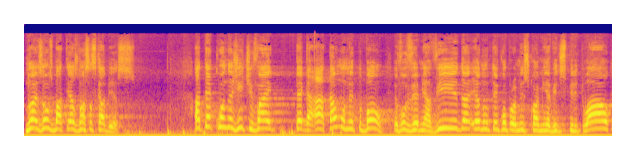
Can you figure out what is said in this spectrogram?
nós vamos bater as nossas cabeças? Até quando a gente vai pegar, ah, tá um momento bom, eu vou viver minha vida, eu não tenho compromisso com a minha vida espiritual,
